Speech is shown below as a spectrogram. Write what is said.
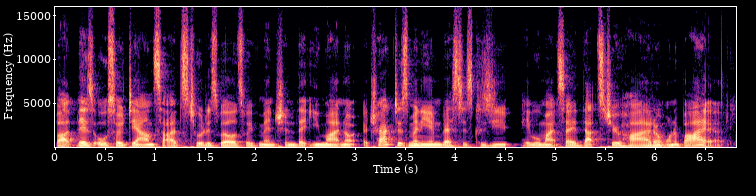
But there's also downsides to it as well, as we've mentioned, that you might not attract as many investors because you people might say, that's too high. I don't want to buy it.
